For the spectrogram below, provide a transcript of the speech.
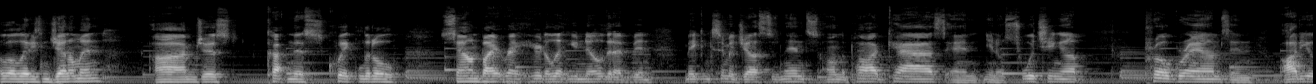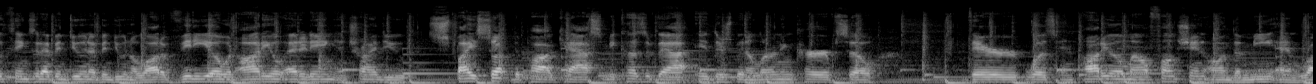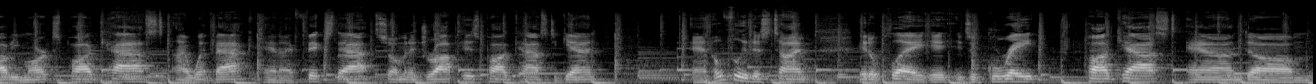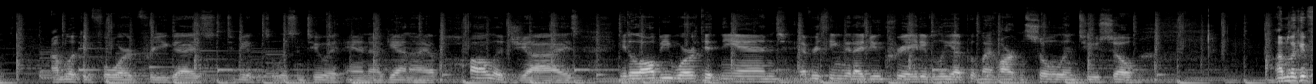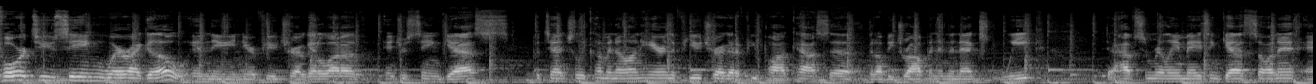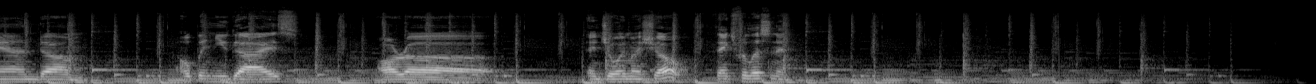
Hello, ladies and gentlemen. I'm just cutting this quick little sound bite right here to let you know that I've been making some adjustments on the podcast and, you know, switching up programs and audio things that I've been doing. I've been doing a lot of video and audio editing and trying to spice up the podcast. And because of that, it, there's been a learning curve. So, there was an audio malfunction on the Me and Robbie Marks podcast. I went back and I fixed that. So I'm going to drop his podcast again. And hopefully this time it'll play. It, it's a great podcast. And um, I'm looking forward for you guys to be able to listen to it. And again, I apologize. It'll all be worth it in the end. Everything that I do creatively, I put my heart and soul into. So, I'm looking forward to seeing where I go in the near future. I've got a lot of interesting guests potentially coming on here in the future. I got a few podcasts uh, that I'll be dropping in the next week to have some really amazing guests on it, and um, hoping you guys are uh, enjoying my show. Thanks for listening.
